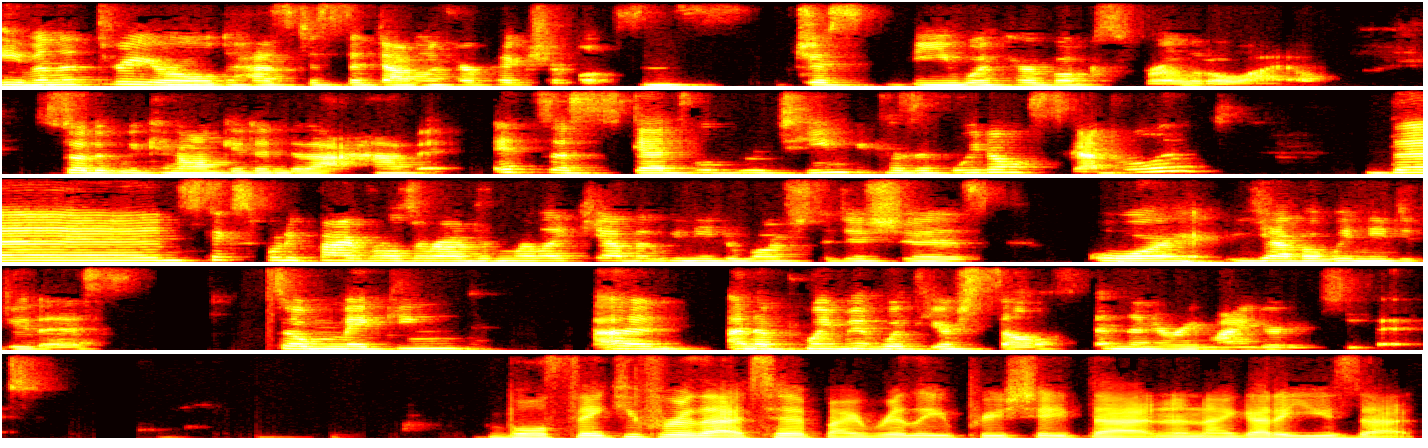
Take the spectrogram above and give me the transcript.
Even the three-year-old has to sit down with her picture books and just be with her books for a little while, so that we can all get into that habit. It's a scheduled routine because if we don't schedule it, then 6:45 rolls around and we're like, yeah, but we need to wash the dishes, or yeah, but we need to do this so making a, an appointment with yourself and then a reminder to keep it. Well, thank you for that tip. I really appreciate that. And I got to use that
